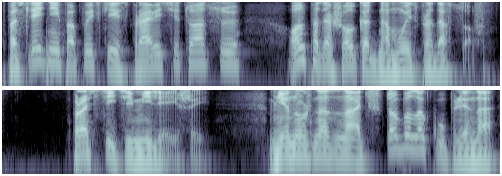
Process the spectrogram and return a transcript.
В последней попытке исправить ситуацию он подошел к одному из продавцов. «Простите, милейший, мне нужно знать, что было куплено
